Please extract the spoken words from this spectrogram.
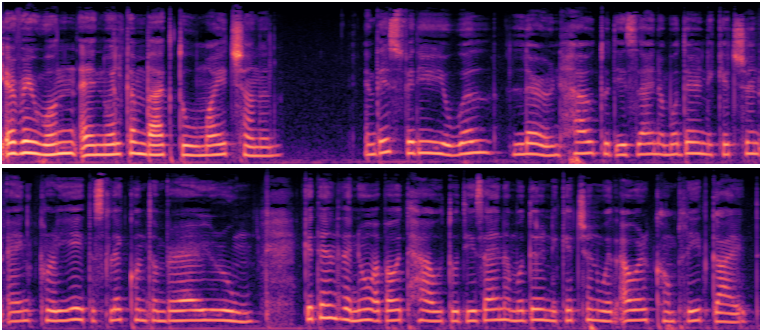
everyone and welcome back to my channel. In this video you will learn how to design a modern kitchen and create a sleek contemporary room. Get in the know about how to design a modern kitchen with our complete guide.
